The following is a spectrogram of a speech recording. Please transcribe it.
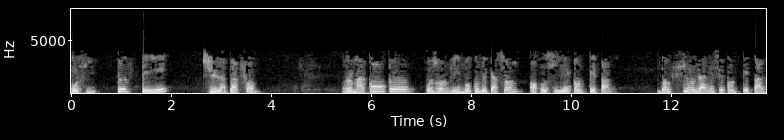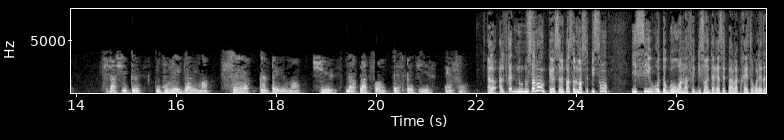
aussi peuvent payer sur la plateforme. Remarquons que aujourd'hui, beaucoup de personnes ont aussi les comptes PayPal. Donc, si vous avez ce compte PayPal, sachez que vous pouvez également faire un paiement sur la plateforme Perspective Info. Alors, Alfred, nous, nous savons que ce n'est pas seulement ceux qui sont ici au Togo ou en Afrique qui sont intéressés par la presse togolaise,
